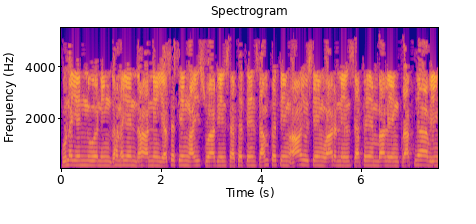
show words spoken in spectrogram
ගුණයෙන් නුවණින් ධනයෙන් දාන්යෙන් යසසෙන් ඓශ්වර්යයෙන් සැපතෙන් සම්පතෙන් ආයුෂයෙන් වර්ණයෙන් සැපයෙන් බලයෙන් ප්‍රඥාවෙන්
